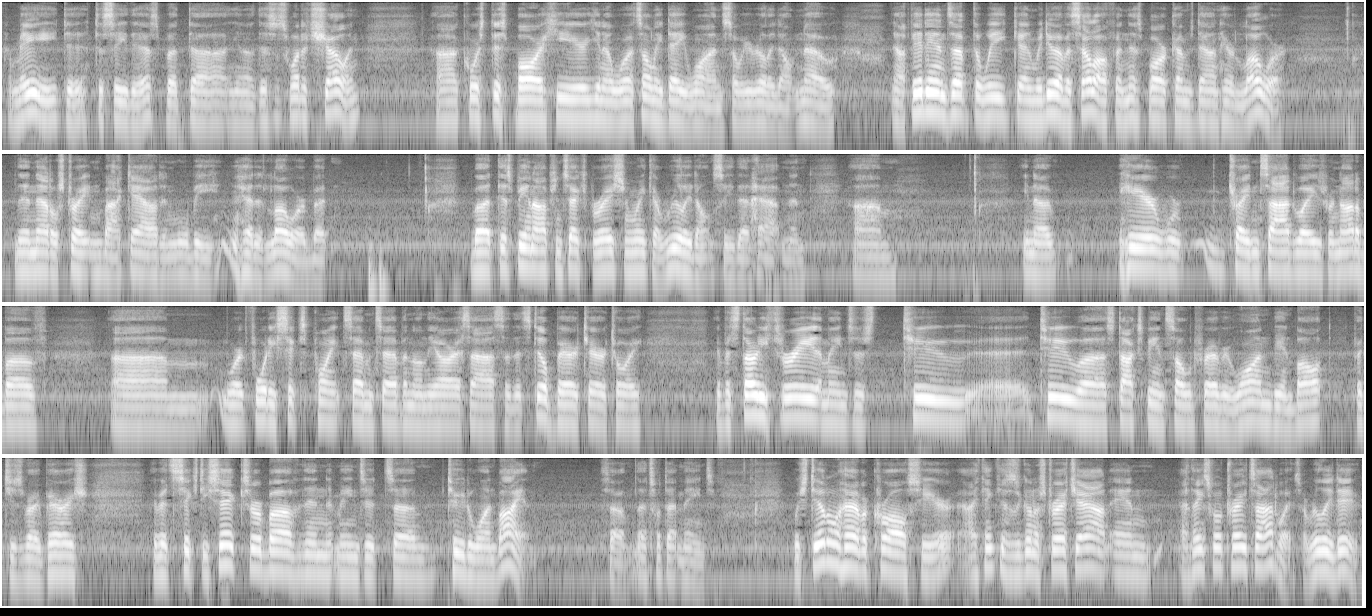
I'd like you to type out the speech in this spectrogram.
for me to to see this, but uh, you know this is what it's showing. Uh, of course, this bar here, you know, well, it's only day one, so we really don't know. Now, if it ends up the week and we do have a sell-off and this bar comes down here lower, then that'll straighten back out and we'll be headed lower. But but this being options expiration week, I really don't see that happening. Um, you know, here we're trading sideways. We're not above. Um, we're at 46.77 on the RSI, so that's still bear territory. If it's 33, that means there's two uh, two uh, stocks being sold for every one being bought, which is very bearish. If it's 66 or above, then it means it's um, two to one buying. So that's what that means. We still don't have a cross here. I think this is going to stretch out, and I think it's going to trade sideways. I really do.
